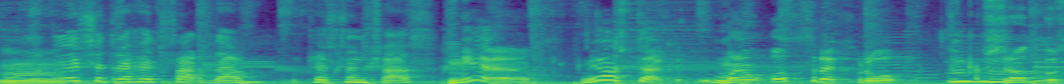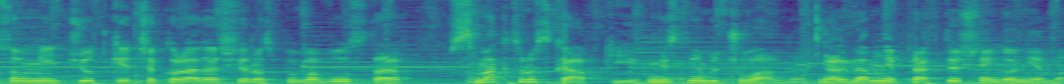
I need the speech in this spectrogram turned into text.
Mm. Były jeszcze trochę twarde przez ten czas. nie, nie aż tak. Mają ostry chrup, w środku są mięciutkie, czekolada się rozpływa w ustach. Smak truskawki jest niewyczuwalny. Jak dla mnie praktycznie go nie ma.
